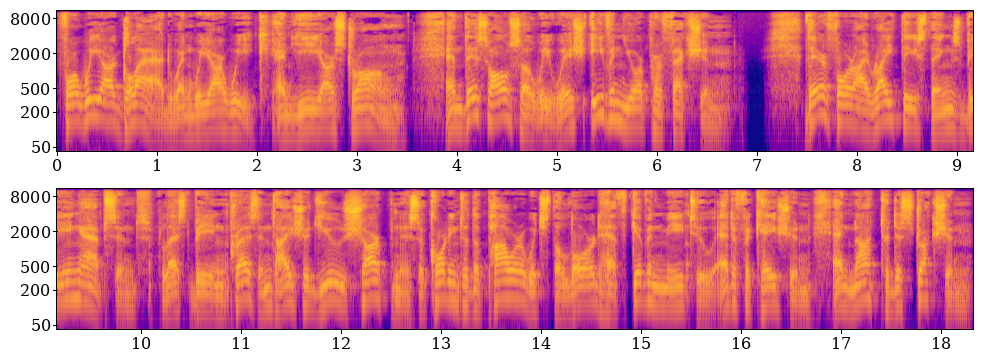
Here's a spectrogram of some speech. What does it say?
For we are glad when we are weak, and ye are strong. And this also we wish, even your perfection. Therefore I write these things being absent, lest being present I should use sharpness according to the power which the Lord hath given me to edification, and not to destruction.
